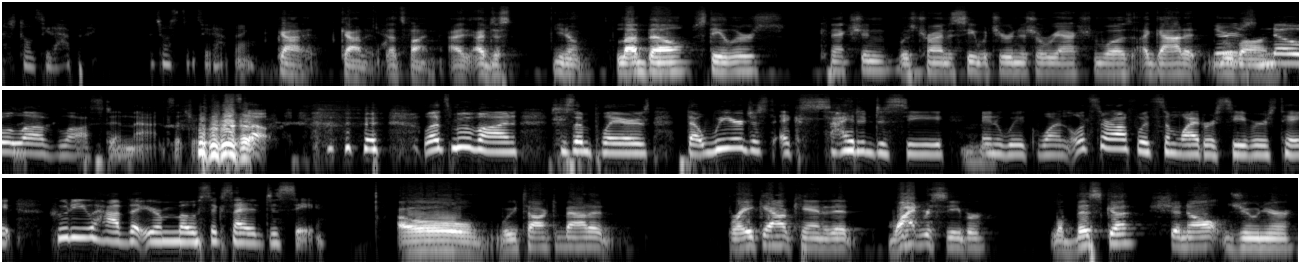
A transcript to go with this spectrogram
I just don't see it happening. I just don't see it happening. Got it. Got it. Yeah. That's fine. I, I just, you know, Lev Bell, Steelers connection, was trying to see what your initial reaction was. I got it. There's no love lost in that situation. so let's move on to some players that we're just excited to see mm-hmm. in week one. Let's start off with some wide receivers, Tate. Who do you have that you're most excited to see? Oh, we talked about it. Breakout candidate, wide receiver, Laviska Shenault Jr.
